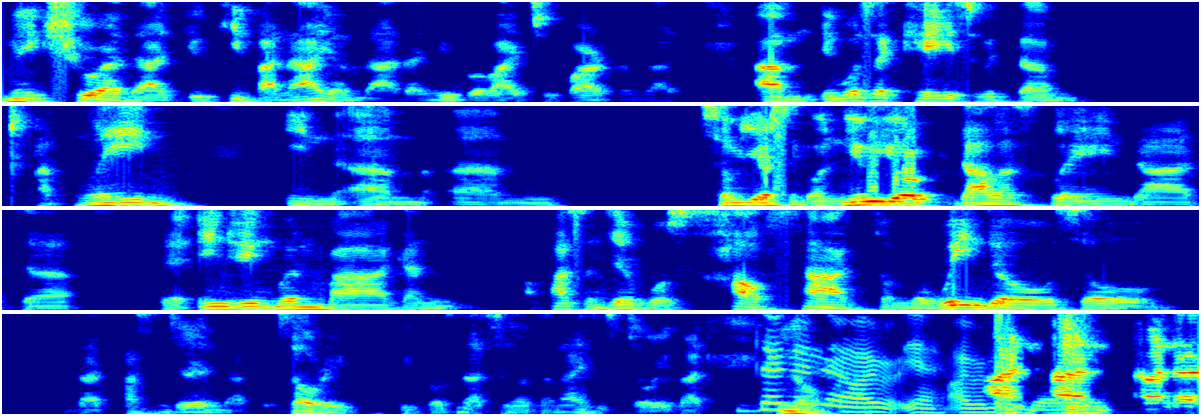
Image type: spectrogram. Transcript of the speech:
make sure that you keep an eye on that and you provide support on that. Um, it was a case with um, a plane in um, um some years ago, New York Dallas plane that uh, the engine went back and a passenger was half sacked from the window, so that passenger ended up sorry because that's not a nice story, but no, no, no, I, yeah, I remember. And, and, and I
